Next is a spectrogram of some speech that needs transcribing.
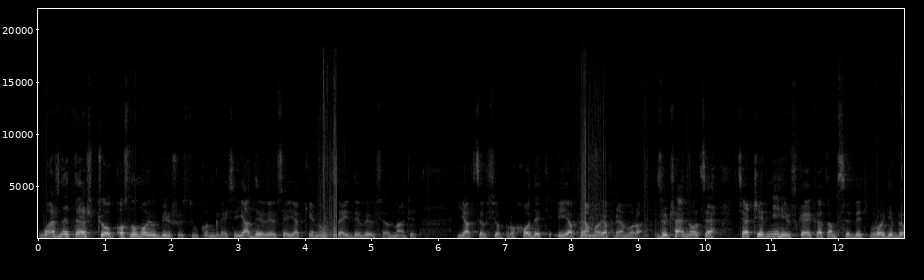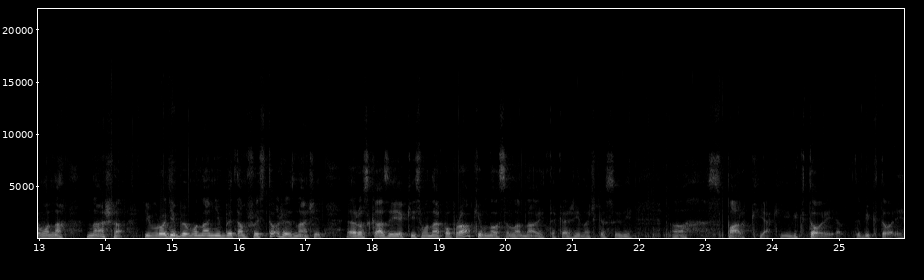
Важне те, що основною більшістю в Конгресі я дивився, я кинув це і дивився, значить, як це все проходить, і я прямо, я прямо рад. Звичайно, оце, ця Чернігівська, яка там сидить, вроді би вона наша, і вроді би вона ніби там щось теж, значить, розказує якісь вона поправки вносила навіть така жіночка собі. А, Спарк, як і Вікторія. Це Вікторія.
